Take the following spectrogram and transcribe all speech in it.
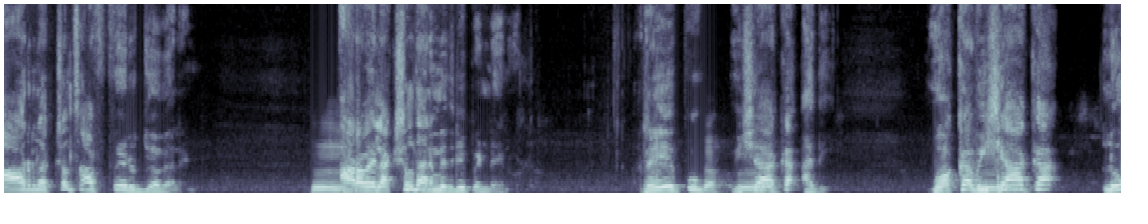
ఆరు లక్షల సాఫ్ట్వేర్ ఉద్యోగాలండి. ఉమ్. అరవై లక్షలు దాని మీద డిపెండ్ అయిన వాళ్ళు. రేపు. విశాఖ అది. ఒక విశాఖలో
